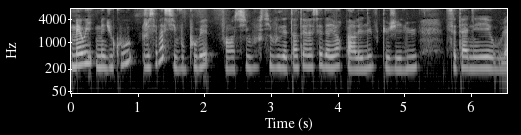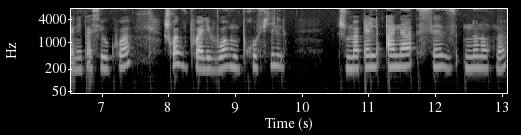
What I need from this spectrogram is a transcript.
mais oui, mais du coup, je sais pas si vous pouvez, enfin si vous, si vous êtes intéressé d'ailleurs par les livres que j'ai lus cette année ou l'année passée ou quoi, je crois que vous pouvez aller voir mon profil. Je m'appelle Anna1699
